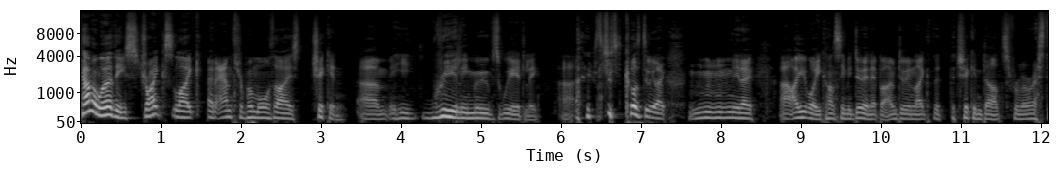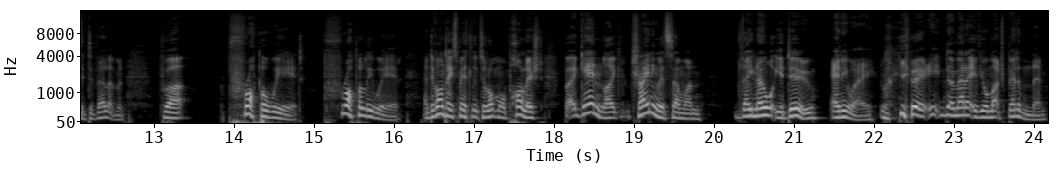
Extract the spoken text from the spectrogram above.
Worthy strikes like an anthropomorphized chicken. Um, he really moves weirdly. Uh, it's just constantly like, mm, you know, uh, well, you can't see me doing it, but I'm doing like the, the chicken dance from Arrested Development. But proper weird, properly weird. And Devonte Smith looked a lot more polished, but again, like training with someone, they know what you do anyway. no matter if you're much better than them.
